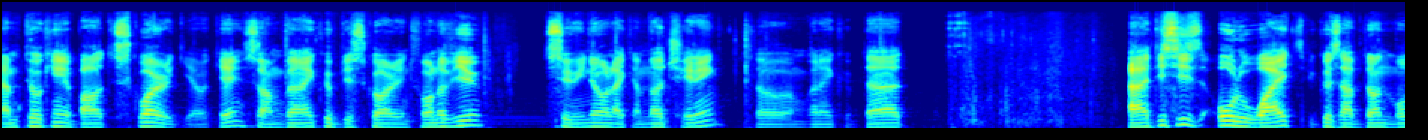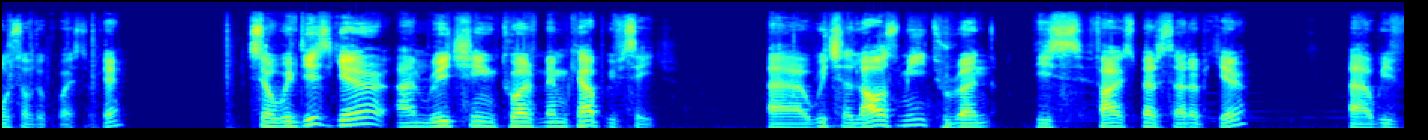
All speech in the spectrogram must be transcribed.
I'm talking about square gear, okay? So I'm gonna equip the square in front of you, so you know like I'm not cheating. So I'm gonna equip that. Uh, this is all white because I've done most of the quest, okay? So with this gear, I'm reaching 12 mem cap with Sage, uh, which allows me to run this 5 spell setup here uh, with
